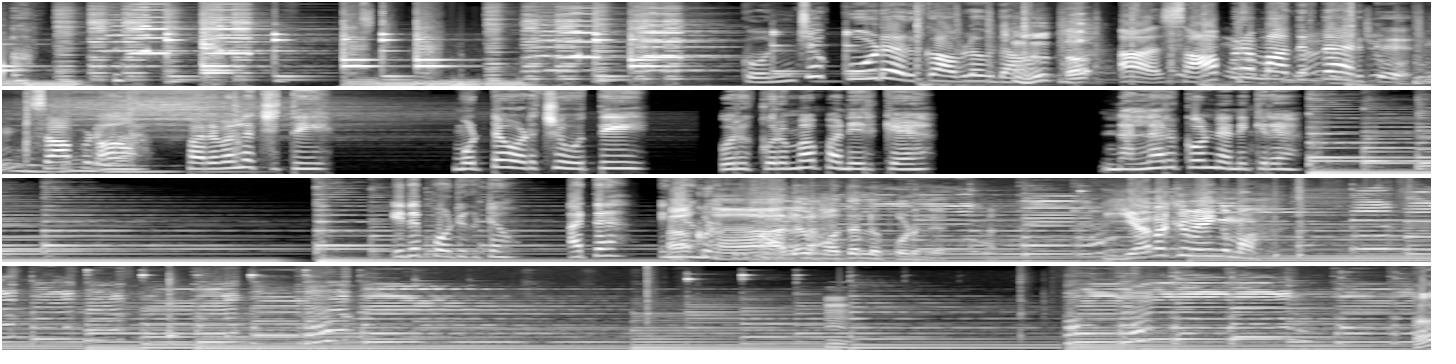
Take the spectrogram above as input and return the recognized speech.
அ. கொஞ்சம் கூட இருக்கு அவ்வளவுதான். ஆ, சாப்பிடுற மாதிரி தான் இருக்கு. சாப்பிடுங்க. பரவாயில்ல சித்தி. முட்டை உடைச்சு ஊத்தி ஒரு குருமா பண்ணிருக்கேன். நல்லா இருக்கும்னு நினைக்கிறேன். இத போட்டுக்கிட்டோம். அத்த இந்தாங்க. அதை முதல்ல போடுங்க. எனக்கு வைங்கம்மா ஆ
